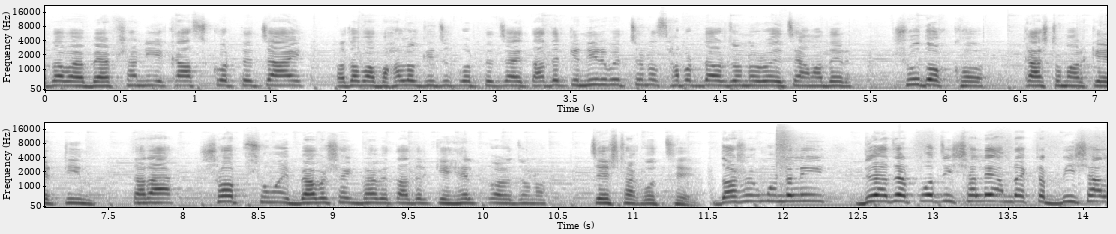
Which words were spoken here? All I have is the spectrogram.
অথবা ব্যবসা নিয়ে কাজ করতে চায় অথবা ভালো কিছু করতে চায়, তাদেরকে নির্বিচ্ছিন্ন সাপোর্ট দেওয়ার জন্য রয়েছে আমাদের সুদক্ষ কাস্টমার কেয়ার টিম তারা সব সময় ব্যবসায়িকভাবে তাদেরকে হেল্প করার জন্য চেষ্টা করছে। দর্শক মন্ডলী দুই হাজার পঁচিশ সালে আমরা একটা বিশাল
